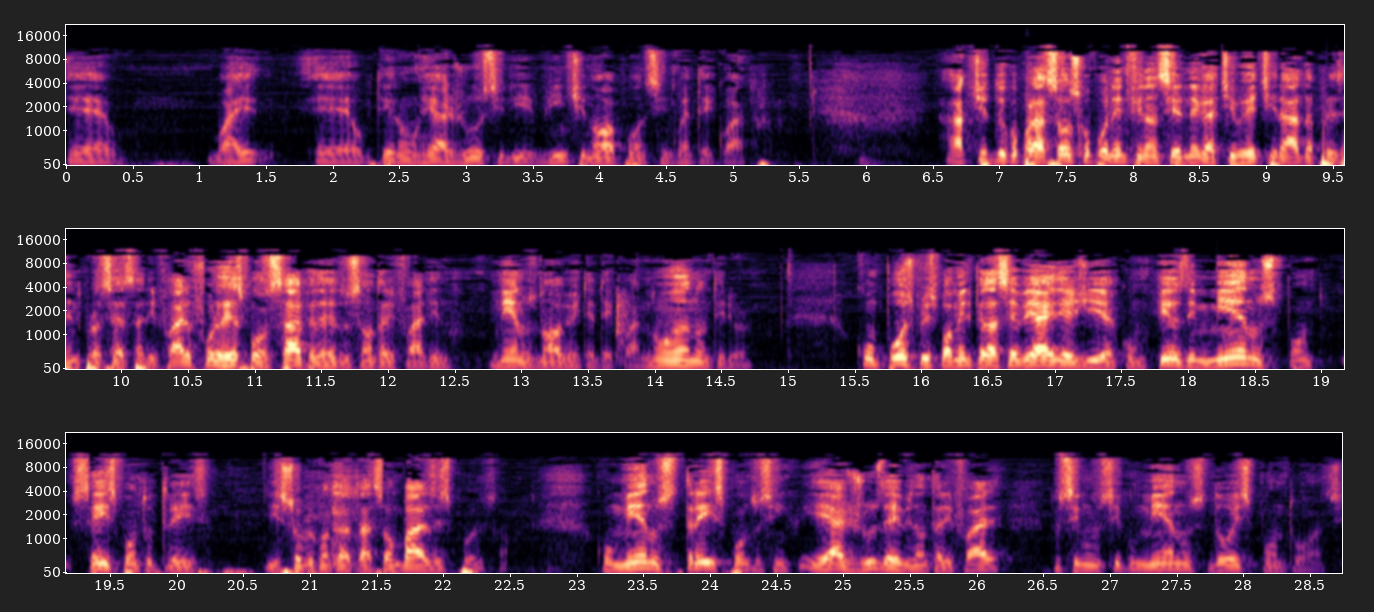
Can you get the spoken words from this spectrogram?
é, vai é, obter um reajuste de 29,54. A título de comparação, os componentes financeiros negativos retirados da presente processo tarifário foram responsáveis pela redução tarifária de menos 9,84 no ano anterior. Composto principalmente pela CVA Energia, com peso de menos 6,3 de sobrecontratação base de exposição, com menos 3,5 e é ajuste da revisão tarifária do segundo ciclo, menos 2,11.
